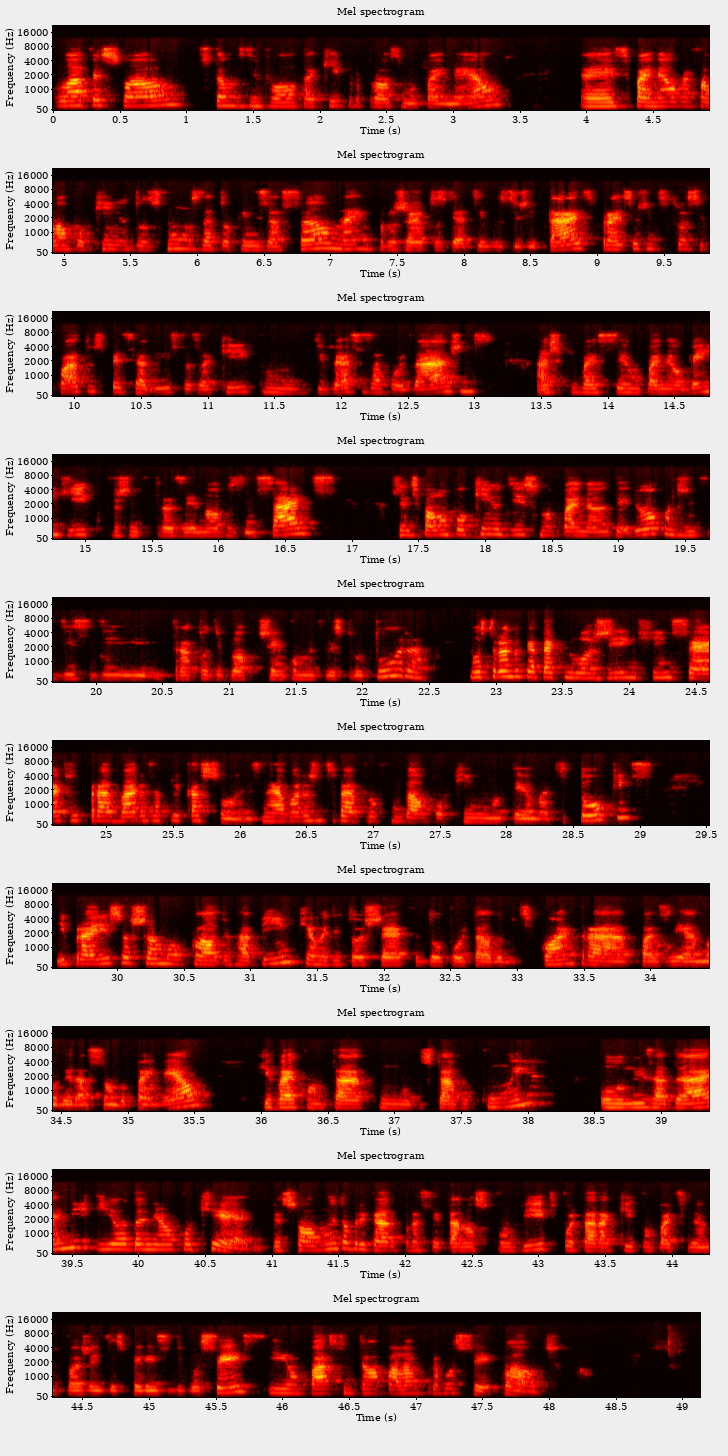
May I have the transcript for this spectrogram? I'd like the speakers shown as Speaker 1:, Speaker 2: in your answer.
Speaker 1: Olá, pessoal. Estamos de volta aqui para o próximo painel. É, esse painel vai falar um pouquinho dos rumos da tokenização né, em projetos de ativos digitais. Para isso, a gente trouxe quatro especialistas aqui com diversas abordagens. Acho que vai ser um painel bem rico para a gente trazer novos insights. A gente falou um pouquinho disso no painel anterior, quando a gente disse de tratou de blockchain como infraestrutura, mostrando que a tecnologia, enfim, serve para várias aplicações. Né? Agora a gente vai aprofundar um pouquinho no tema de tokens, e para isso eu chamo o Cláudio Rabin, que é o editor-chefe do portal do Bitcoin, para fazer a moderação do painel, que vai contar com o Gustavo Cunha, o Luiz Adaime e o Daniel Cocchieri. Pessoal, muito obrigado por aceitar nosso convite, por estar aqui compartilhando com a gente a experiência de vocês, e eu passo então a palavra para você, Cláudio.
